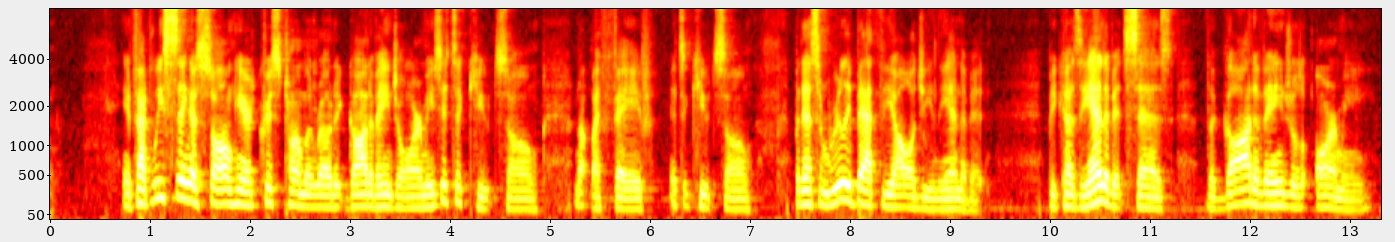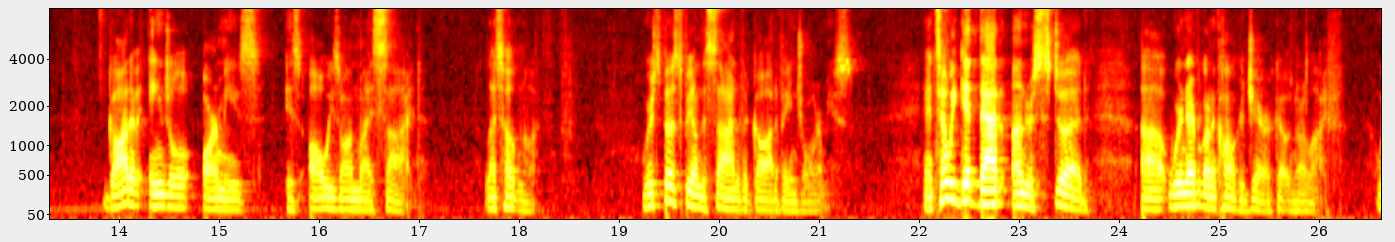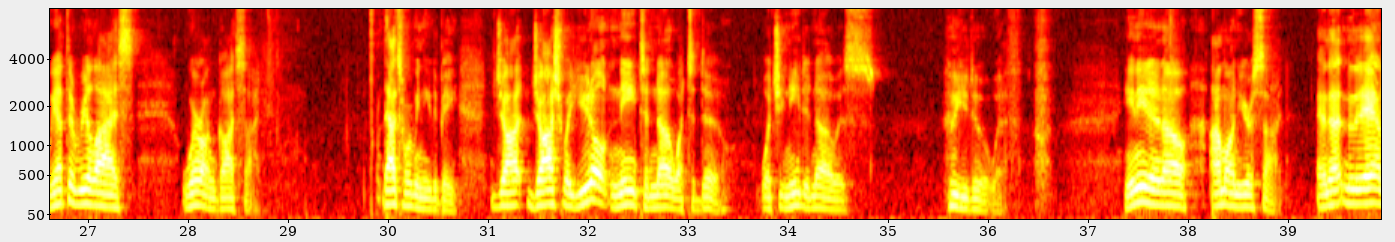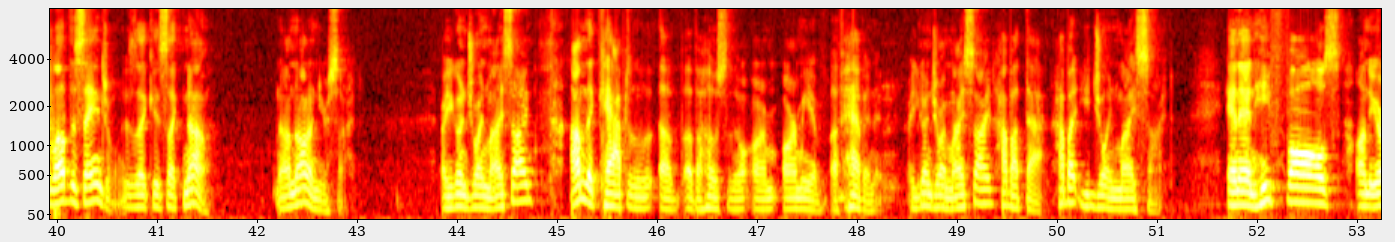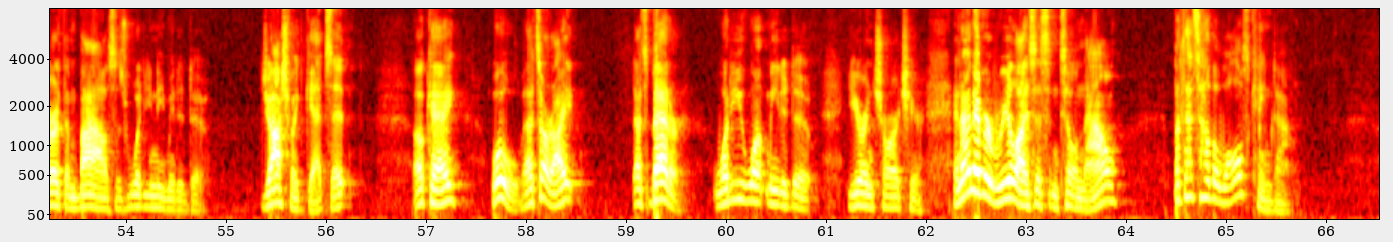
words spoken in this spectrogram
In fact, we sing a song here. Chris Tomlin wrote it, God of Angel Armies. It's a cute song. Not my fave. It's a cute song. But it has some really bad theology in the end of it. Because the end of it says, the God of angel army, God of angel armies is always on my side. Let's hope not. We're supposed to be on the side of the God of angel armies. Until we get that understood, uh, we're never going to conquer Jericho in our life. We have to realize we're on God's side. That's where we need to be. Jo- Joshua, you don't need to know what to do. What you need to know is who you do it with. You need to know I'm on your side. And that, I love this angel. It's like, it's like, no, no, I'm not on your side. Are you going to join my side? I'm the captain of, of the host of the army of, of heaven. Are you going to join my side? How about that? How about you join my side? And then he falls on the earth and bows, says, What do you need me to do? Joshua gets it. Okay, whoa, that's all right. That's better. What do you want me to do? You're in charge here. And I never realized this until now, but that's how the walls came down.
